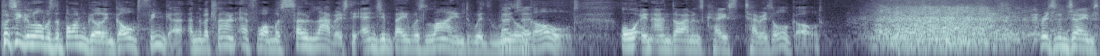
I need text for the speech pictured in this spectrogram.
Pussy Galore was the Bond girl in Goldfinger, and the McLaren F1 was so lavish the engine bay was lined with real gold. Or, in Anne Diamond's case, Terry's all gold. And James,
